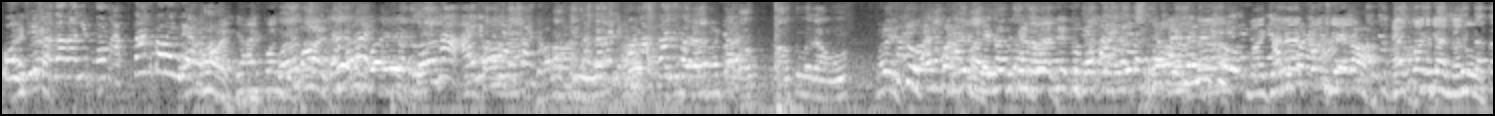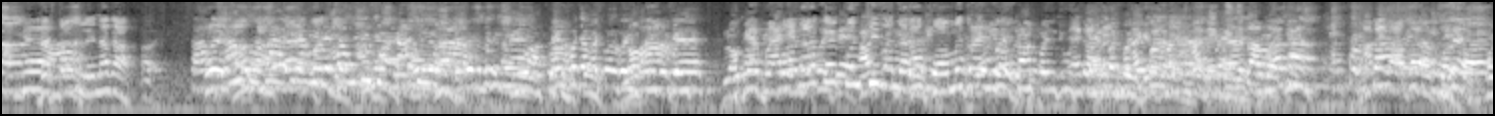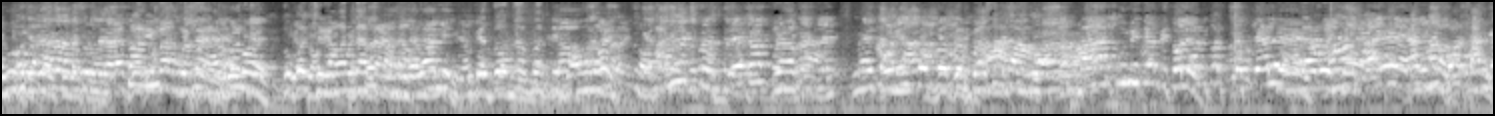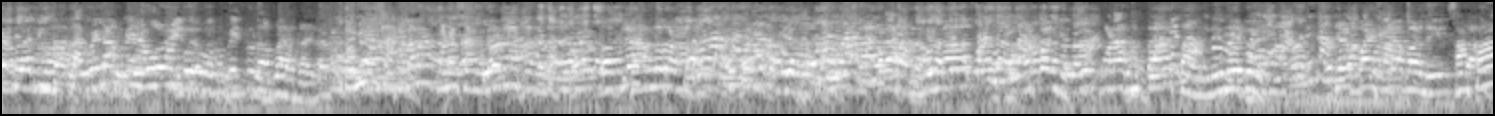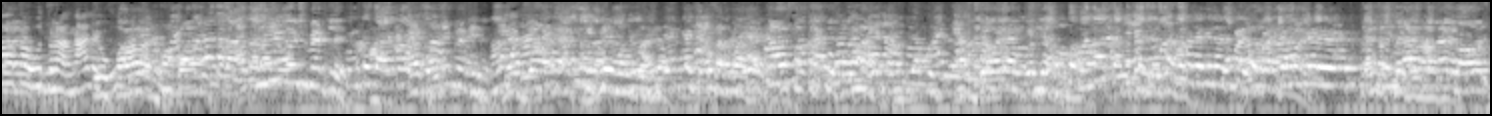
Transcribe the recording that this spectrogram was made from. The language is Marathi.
पंचवीस हजारांनी फॉर्म आत्ताच भरून द्या ना, आईने पण नाही पाहिजे. पंचवीस हजारांनी फॉर्म आत्ताच भरून द्या. तुम्ही त्या भितरल्या भितर चेपलेले. तुम्ही सांगला कोणा सांगलं? सांगपाळा उतरा तुम्ही पैसे भेटले एका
